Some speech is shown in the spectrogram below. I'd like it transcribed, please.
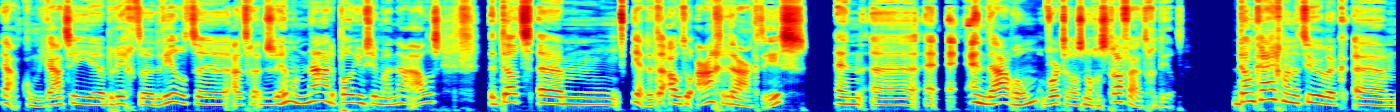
ja, communicatiebericht de wereld uitgegaan. Dus helemaal na de podium, zeg maar, na alles. Dat, ehm, ja, dat de auto aangeraakt is. En, en, en daarom wordt er alsnog een straf uitgedeeld. Dan krijgen we natuurlijk ehm,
